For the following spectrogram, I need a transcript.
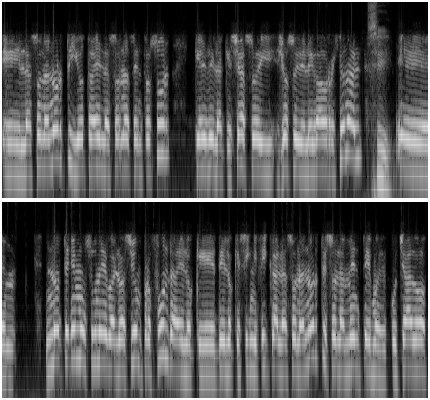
eh, la zona norte y otra es la zona centro-sur, que es de la que ya soy, yo soy delegado regional. Sí. Eh, no tenemos una evaluación profunda de lo que de lo que significa la zona norte solamente hemos escuchado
